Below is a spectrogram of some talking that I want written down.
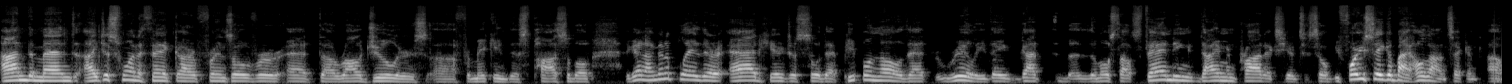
on the mend, I just want to thank our friends over at uh, Rahl Jewelers uh, for making this possible. Again, I'm going to play their ad here just so that people know that really they've got the, the most outstanding diamond products here. To, so before you say goodbye, hold on a second. Uh,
